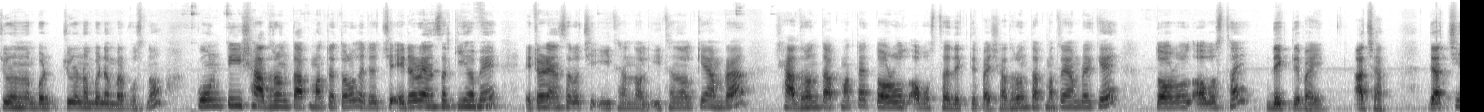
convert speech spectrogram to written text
চুরানব্বই চুরানব্বই নম্বর প্রশ্ন, কোনটি সাধারণ তাপমাত্রায় তরল? এটা হচ্ছে, এটারও অ্যান্সার কি হবে? এটার অ্যান্সার হচ্ছে ইথানল ইথানলকে আমরা সাধারণ তাপমাত্রায় তরল অবস্থায় দেখতে পাই। সাধারণ তাপমাত্রায় আমরা একে তরল অবস্থায় দেখতে পাই। আচ্ছা যাচ্ছি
